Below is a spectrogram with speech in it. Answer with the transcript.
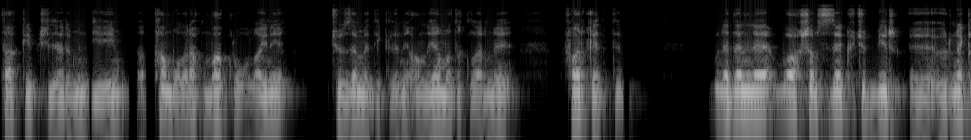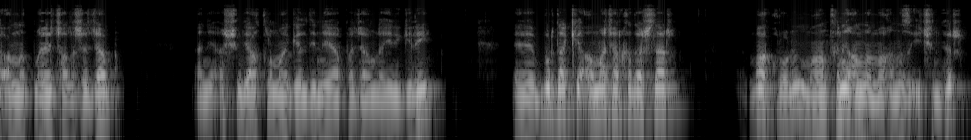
takipçilerimin diyeyim tam olarak makro olayını çözemediklerini, anlayamadıklarını fark ettim. Bu nedenle bu akşam size küçük bir e, örnek anlatmaya çalışacağım. Yani şimdi aklıma geldi ne yapacağımla ilgili. E, buradaki amaç arkadaşlar makronun mantığını anlamanız içindir.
